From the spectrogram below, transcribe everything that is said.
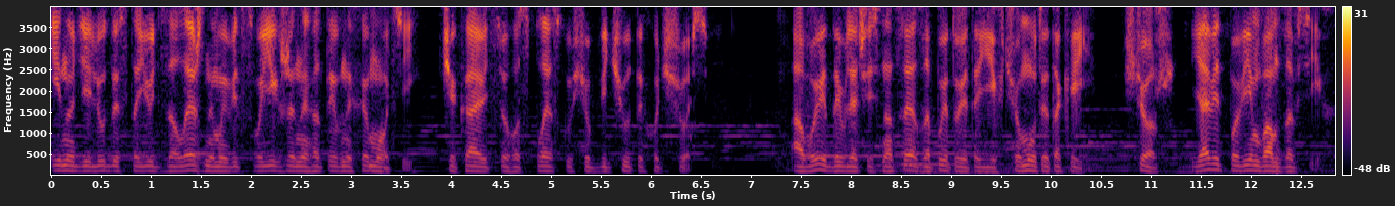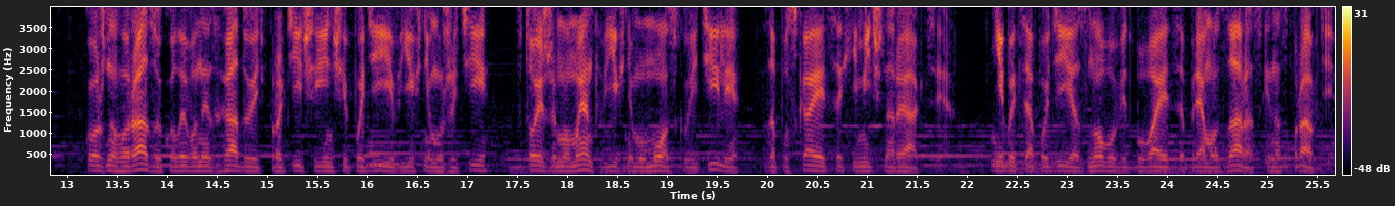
Іноді люди стають залежними від своїх же негативних емоцій, чекають цього сплеску, щоб відчути хоч щось. А ви, дивлячись на це, запитуєте їх, чому ти такий? Що ж, я відповім вам за всіх. Кожного разу, коли вони згадують про ті чи інші події в їхньому житті, в той же момент в їхньому мозку і тілі запускається хімічна реакція, ніби ця подія знову відбувається прямо зараз і насправді.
